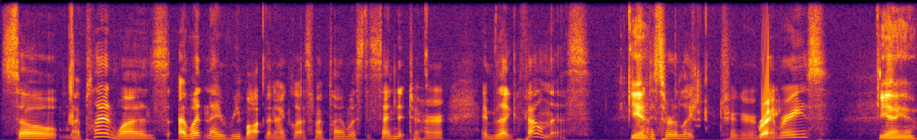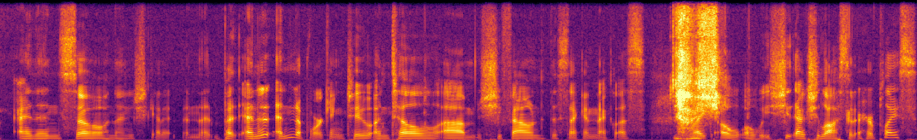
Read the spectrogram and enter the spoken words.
So my plan was, I went and I rebought the necklace. My plan was to send it to her and be like, "Found this," yeah and just sort of like trigger Right. memories. Yeah yeah. And then so, and then she get it, and then but and it ended up working too until um, she found the second necklace. Like oh, oh, we, she actually lost it at her place,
